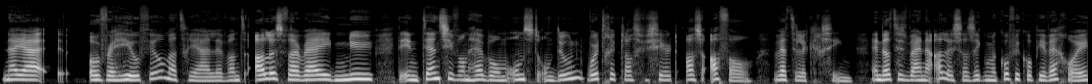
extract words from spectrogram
Nou ja, over heel veel materialen. Want alles waar wij nu de intentie van hebben om ons te ontdoen, wordt geclassificeerd als afval, wettelijk gezien. En dat is bijna alles. Als ik mijn koffiekopje weggooi,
